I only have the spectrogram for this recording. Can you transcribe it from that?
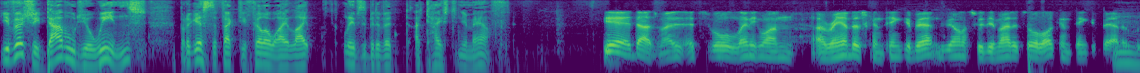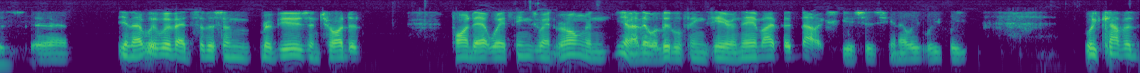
you've virtually doubled your wins, but I guess the fact you fell away late leaves a bit of a, a taste in your mouth. Yeah, it does, mate. It's all anyone around us can think about. And to be honest with you, mate, it's all I can think about. Mm. It was, uh, you know, we, we've had sort of some reviews and tried to find out where things went wrong. And, you know, there were little things here and there, mate, but no excuses. You know, we, we, we, we covered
